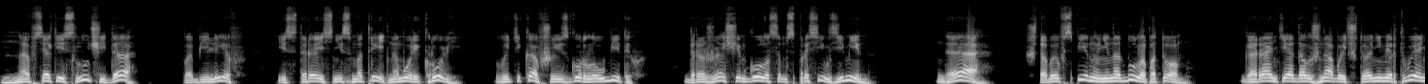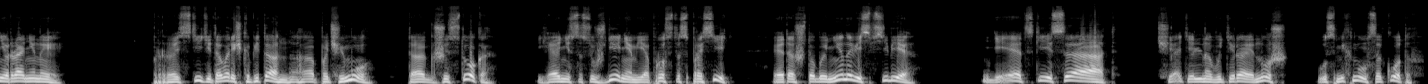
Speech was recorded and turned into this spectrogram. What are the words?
На всякий случай, да, побелев и стараясь не смотреть на море крови, вытекавшее из горла убитых, дрожащим голосом спросил Зимин. «Да, чтобы в спину не надуло потом. Гарантия должна быть, что они мертвы, а не ранены». «Простите, товарищ капитан, а почему? Так жестоко? Я не с осуждением, я просто спросить. Это чтобы ненависть в себе?» «Детский сад!» Тщательно вытирая нож, усмехнулся Котов.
